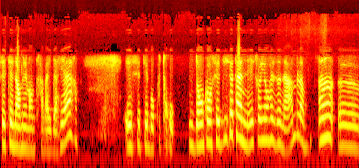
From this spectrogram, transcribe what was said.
c'est énormément de travail derrière et c'était beaucoup trop. Donc on s'est dit cette année, soyons raisonnables. Un, euh,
